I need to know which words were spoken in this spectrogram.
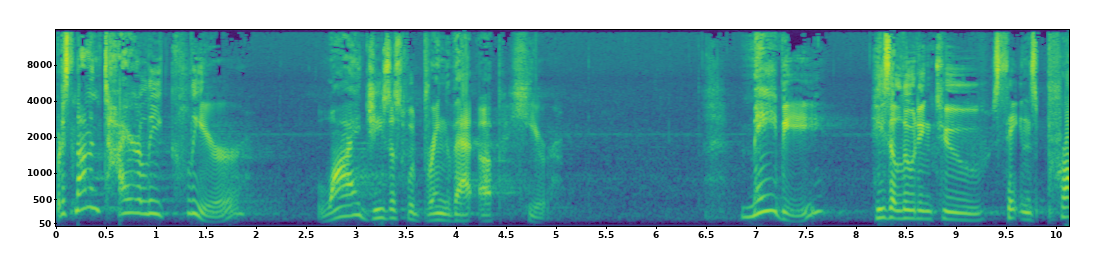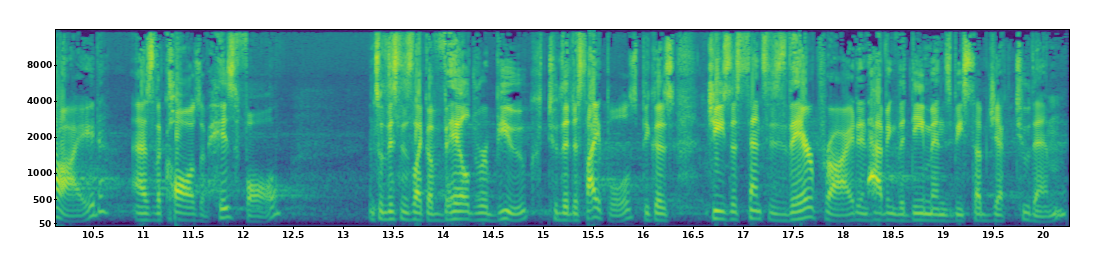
But it's not entirely clear why Jesus would bring that up here. Maybe he's alluding to Satan's pride as the cause of his fall. And so this is like a veiled rebuke to the disciples because Jesus senses their pride in having the demons be subject to them.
